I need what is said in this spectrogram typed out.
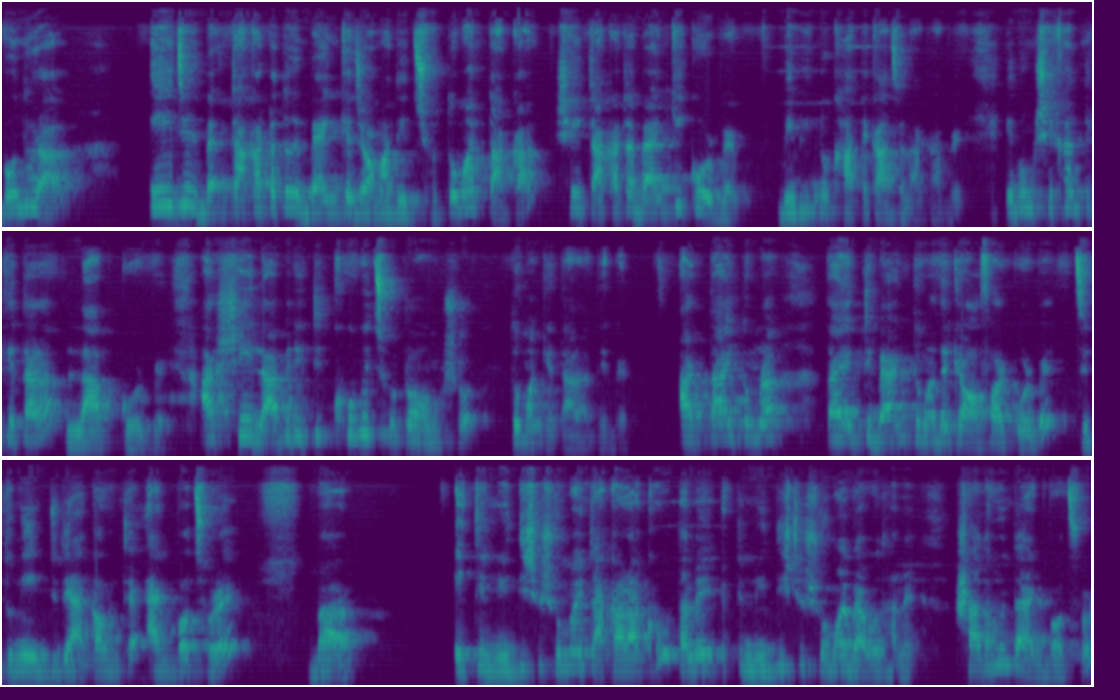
বন্ধুরা, এই যে টাকাটা তুমি ব্যাংকে জমা দিচ্ছ, তোমার টাকা, সেই টাকাটা ব্যাংক কি করবে, বিভিন্ন খাতে কাজে লাগাবে এবং সেখান থেকে তারা লাভ করবে। আর সেই লাভের একটি খুবই ছোট অংশ তোমাকে তারা দেবে। আর তাই তোমরা, তাই একটি ব্যাংক তোমাদেরকে অফার করবে যে তুমি যদি অ্যাকাউন্টে এক বছরে বা একটি নির্দিষ্ট সময় টাকা রাখো, তাহলে একটি নির্দিষ্ট সময় ব্যবধানে সাধারণত এক বছর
